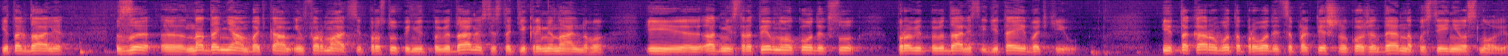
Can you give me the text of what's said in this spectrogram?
і так далі. З е, наданням батькам інформації про ступінь відповідальності статті кримінального і е, адміністративного кодексу про відповідальність і дітей, і батьків. І така робота проводиться практично кожен день на постійній основі.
